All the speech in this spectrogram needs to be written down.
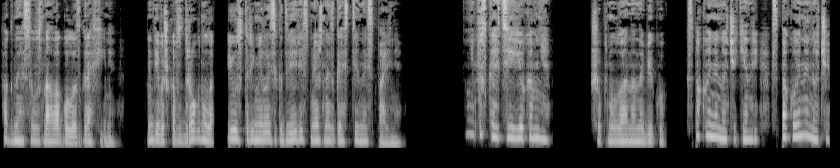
Агнеса узнала голос графини. Девушка вздрогнула и устремилась к двери, смежной с гостиной спальни. «Не пускайте ее ко мне», — шепнула она на бегу. «Спокойной ночи, Генри, спокойной ночи».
